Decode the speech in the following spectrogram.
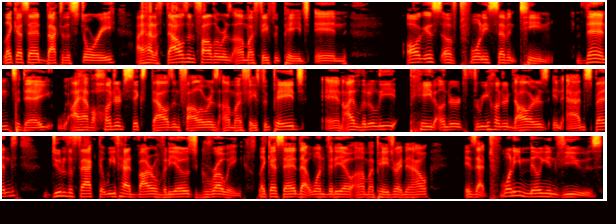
Like I said, back to the story, I had a thousand followers on my Facebook page in August of 2017. Then today, I have 106,000 followers on my Facebook page, and I literally paid under $300 in ad spend due to the fact that we've had viral videos growing. Like I said, that one video on my page right now is at 20 million views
